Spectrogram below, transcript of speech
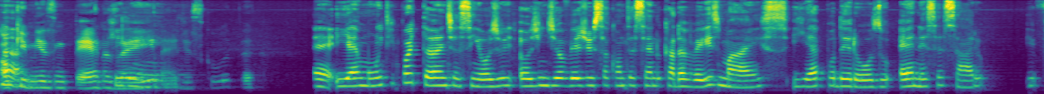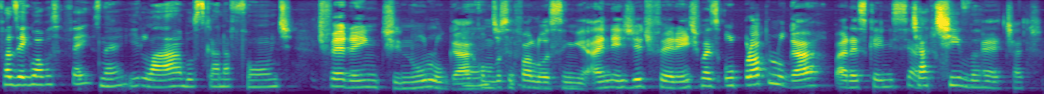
alquimias internas aí, né? lindo. De escuta. É, e é muito importante, assim, hoje, hoje em dia eu vejo isso acontecendo cada vez mais, e é poderoso, é necessário, fazer igual você fez, né? Ir lá, buscar na fonte. Diferente no lugar, É como você diferente. falou, assim, a energia é diferente, mas o próprio lugar parece que é Te iniciado. ativa. É, te ativa.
